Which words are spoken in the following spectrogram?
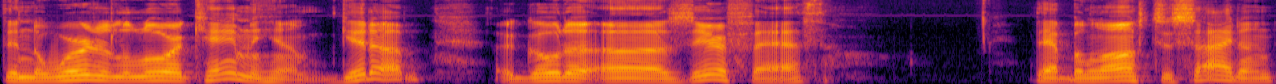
then the word of the Lord came to him Get up, uh, go to uh, Zarephath, that belongs to Sidon,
